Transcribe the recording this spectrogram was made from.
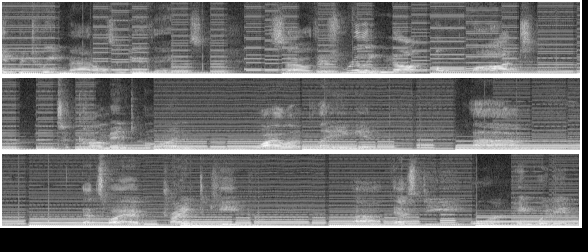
in between battles and do things. So there's really not a lot to comment on while I'm playing it. Um, that's why I'm trying to keep uh, SD or Penguin in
